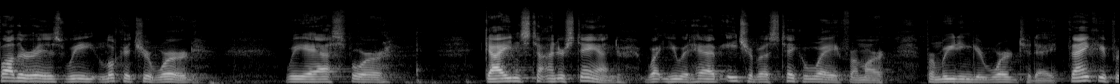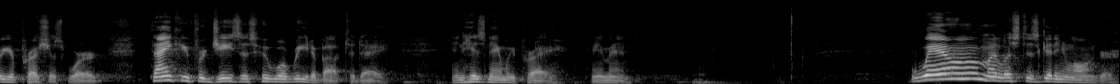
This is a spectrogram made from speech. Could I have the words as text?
Father, as we look at your word, we ask for guidance to understand what you would have each of us take away from, our, from reading your word today. Thank you for your precious word. Thank you for Jesus, who we'll read about today. In his name we pray. Amen. Well, my list is getting longer.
